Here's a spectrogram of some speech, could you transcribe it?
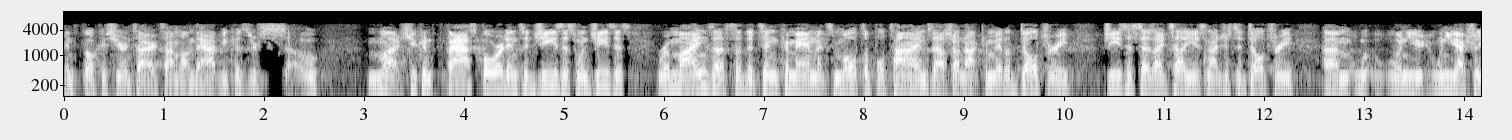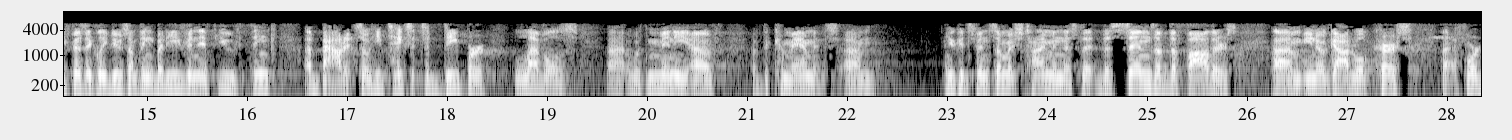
and focus your entire time on that because there's so much. You can fast forward into Jesus when Jesus reminds us of the Ten Commandments multiple times. Thou shalt not commit adultery. Jesus says, I tell you, it's not just adultery um, when, you, when you actually physically do something, but even if you think about it. So he takes it to deeper levels uh, with many of, of the commandments. Um, you could spend so much time in this. The, the sins of the fathers, um, you know, God will curse uh, for,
